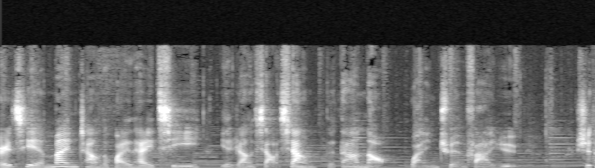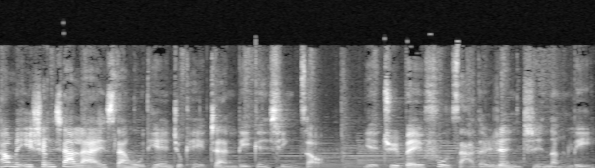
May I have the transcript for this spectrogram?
而且漫长的怀胎期也让小象的大脑完全发育，使它们一生下来三五天就可以站立跟行走，也具备复杂的认知能力，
